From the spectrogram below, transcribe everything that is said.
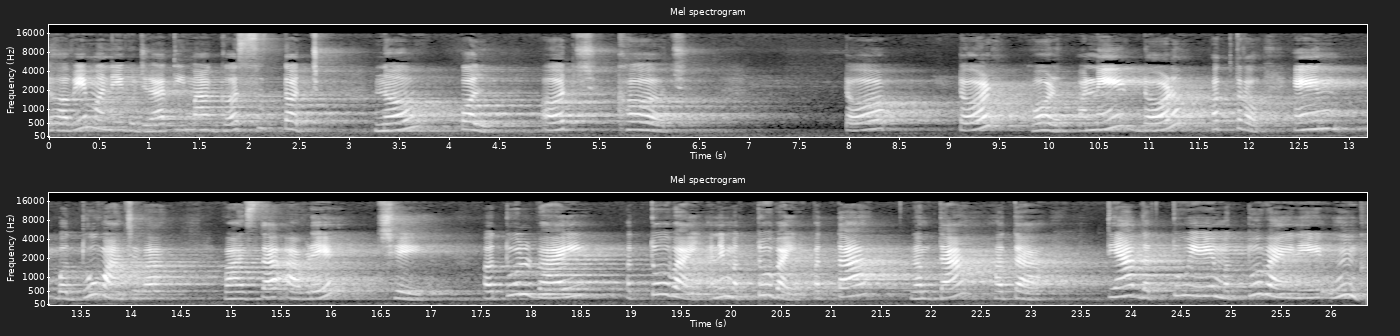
હવે મને ગુજરાતીમાં ઘસ ટચ નવ પલ અચ ખચ ટ ટળ, હળ અને ડળ પત્ર એમ બધું વાંચવા, વાંચતા આવડે છે. અતુલભાઈ, અત્તુભાઈ અને મત્તુભાઈ પત્તા રમતા હતા. ત્યાં દત્તુએ મત્તુભાઈને ઊંઘ,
